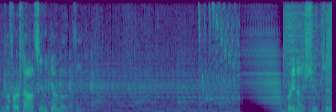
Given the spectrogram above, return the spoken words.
This is the first time I've seen the gunboat, I think. Pretty nice ship, too.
